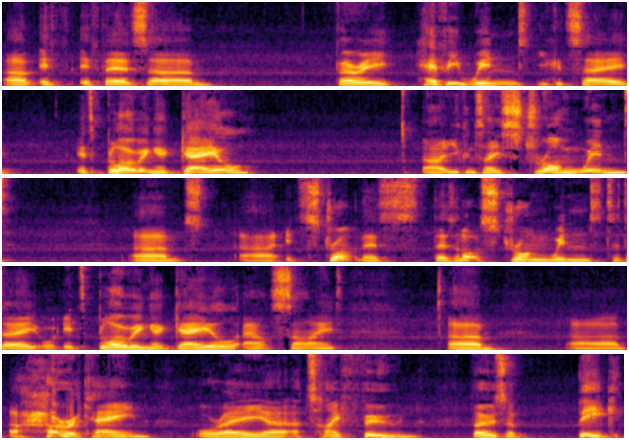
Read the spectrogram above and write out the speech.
Um, if if there's um, very heavy wind, you could say it's blowing a gale. Uh, you can say strong wind. Um, uh, it's strong. There's there's a lot of strong wind today, or it's blowing a gale outside um, uh, a hurricane or a, uh, a typhoon. Those are big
